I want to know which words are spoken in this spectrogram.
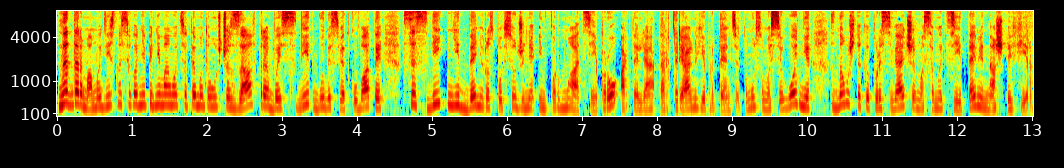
Не дарма ми дійсно сьогодні піднімаємо цю тему, тому що завтра весь світ буде святкувати всесвітній день розповсюдження інформації про артеріа- артеріальну гіпертензію. Тому саме сьогодні знову ж таки присвячуємо саме цій темі наш ефір.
